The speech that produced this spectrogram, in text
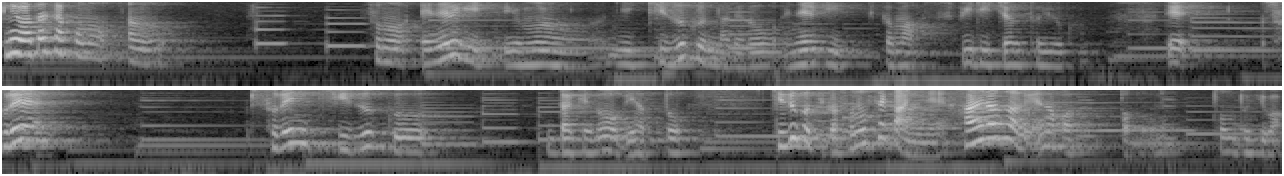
で私はこのあのそのエネルギーっていうものに気づくんだけどエネルギーっていうかまあスピリチュアルというか。でそれそれに気づくだけどやっと。気づくっていうかその世界にね入らざるを得なかったんだよねその時は。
